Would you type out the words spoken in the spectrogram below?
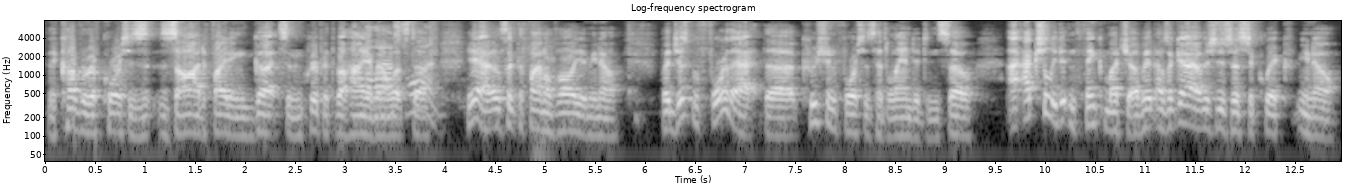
The cover, of course, is Zod fighting Guts and Griffith behind him and all that stuff. one. Yeah, it looks like the final volume, you know. But just before that, the Kushan forces had landed, and so I actually didn't think much of it. I was like, ah, this is just a quick, you know,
